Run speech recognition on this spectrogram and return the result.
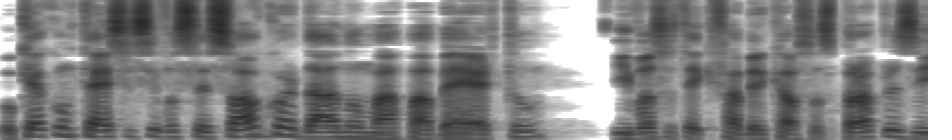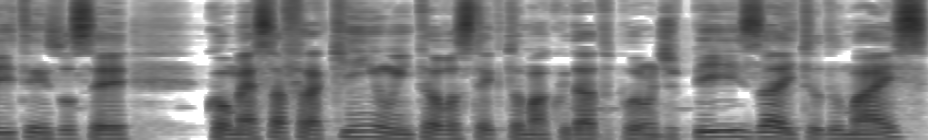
O que acontece se você só acordar no mapa aberto e você tem que fabricar os seus próprios itens, você começa fraquinho, então você tem que tomar cuidado por onde pisa e tudo mais.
